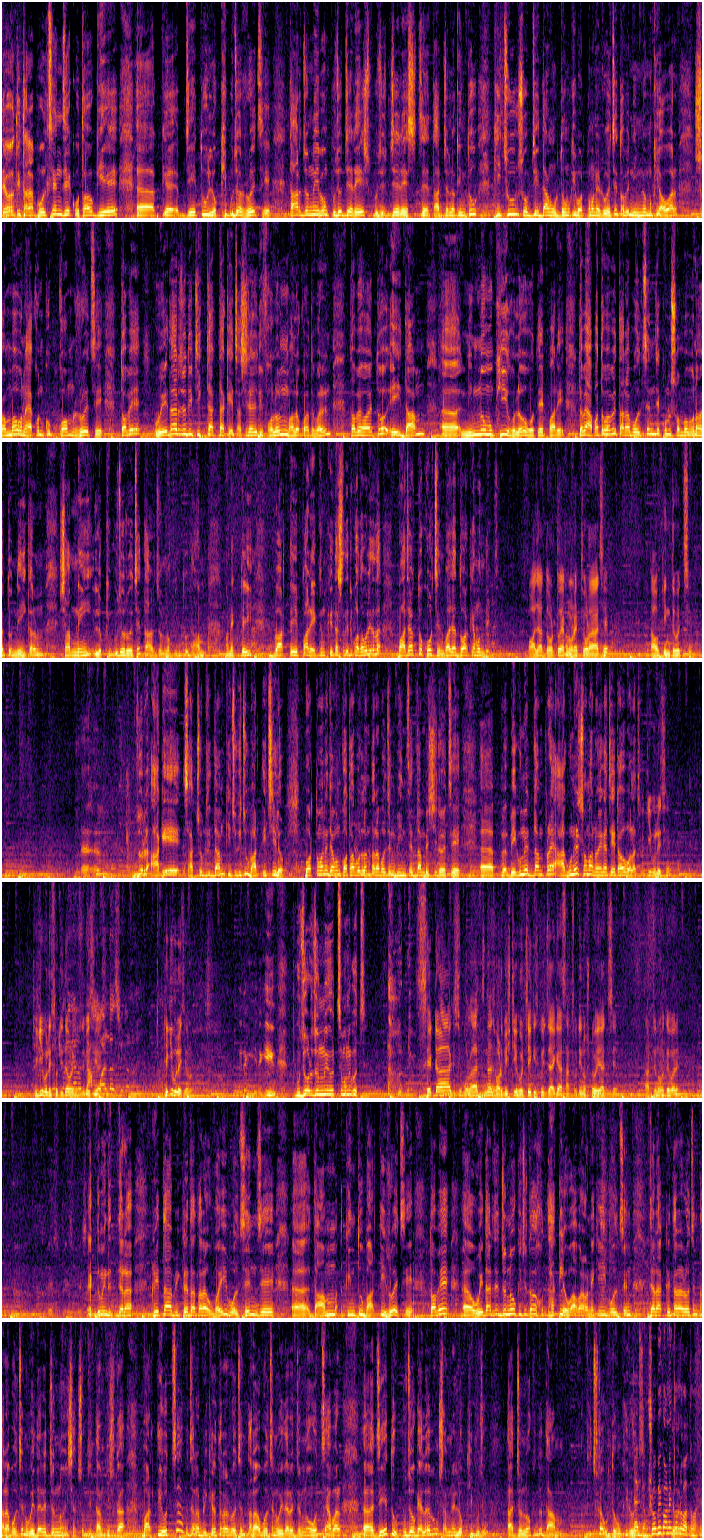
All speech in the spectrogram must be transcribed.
দেবাবতী তারা বলছেন যে কোথাও গিয়ে যেহেতু লক্ষ্মী পুজোর রয়েছে, তার জন্য এবং পুজোর যে রেশ, পুজোর যে যে তার জন্য কিন্তু কিছু সবজির দাম ঊর্ধ্বমুখী বর্তমানে রয়েছে, তবে নিম্নমুখী হওয়ার সম্ভাবনা এখন খুব কম রয়েছে। তবে ওয়েদার যদি ঠিকঠাক থাকে, চাষিরা যদি ফলন ভালো করতে পারেন, তবে হয়তো এই দাম নিম্নমুখী হলেও হতে পারে। তবে আপাতভাবে তারা বলছেন যে কোনো সম্ভাবনা হয়তো নেই, কারণ সামনেই লক্ষ্মী পুজো রয়েছে তার জন্য কিন্তু দাম অনেকটাই বাড়তে পারে। একজন ক্রেতার সাথে একটু কথা বলি দাদা বাজার তো করছেন বাজার দর কেমন দেখছেন? বাজার দর তো এখন অনেক চড়া আছে তাও কিনতে হচ্ছে। পুজোর আগে শাকসবজির দাম কিছু কিছু বাড়তি ছিল। বর্তমানে যেমন কথা বললাম তারা বলছেন বিনসের দাম বেশি রয়েছে বেগুনের দাম প্রায় আগুনের সমান হয়ে গেছে এটাও বলা যায় ঠিকই বলেছে। ঠিকই বলেছে সবজির দাম অনেক বেশি আছে। ঠিকই বলেছে ওরা। এটা কি এটা কি পুজোর জন্যই হচ্ছে মনে করছে সেটা কিছু বলা যাচ্ছে না ঝড় বৃষ্টি হচ্ছে কিছু কিছু জায়গায় শাকসবজি নষ্ট হয়ে যাচ্ছে তার জন্য হতে পারে একদমই যারা ক্রেতা বিক্রেতা তারা উভয়ই বলছেন যে দাম কিন্তু বাড়তি রয়েছে। তবে ওয়েদারের জন্য কিছুটা থাকলেও আবার অনেকেই বলছেন যারা ক্রেতারা রয়েছেন তারা বলছেন ওয়েদারের জন্যই শাকসবজির দাম কিছুটা বাড়তি হচ্ছে। যারা বিক্রেতারা রয়েছেন তারাও বলছেন ওয়েদারের জন্য হচ্ছে। আবার যেহেতু পুজো গেল এবং সামনে লক্ষ্মী পুজো তার জন্য কিন্তু দাম কিছুটা ঊর্ধ্বমুখী রয়েছে। একদম। সৌভিক অনেক ধন্যবাদ তোমাকে।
